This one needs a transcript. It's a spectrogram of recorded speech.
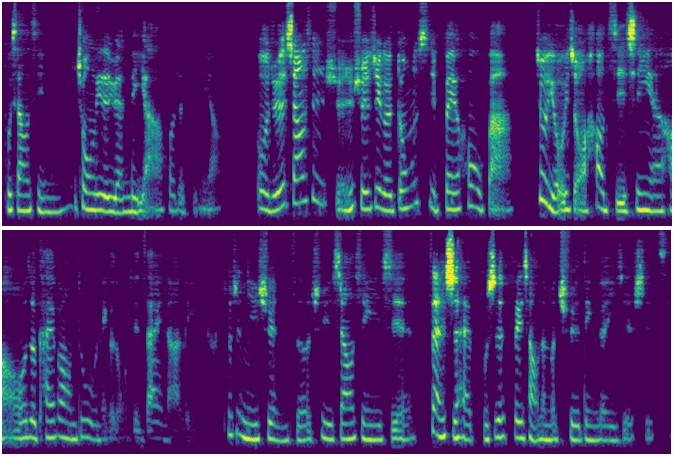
不相信重力的原理啊，或者怎么样。我觉得相信玄学这个东西背后吧，就有一种好奇心也好，或者开放度那个东西在哪里，就是你选择去相信一些暂时还不是非常那么确定的一些事情。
